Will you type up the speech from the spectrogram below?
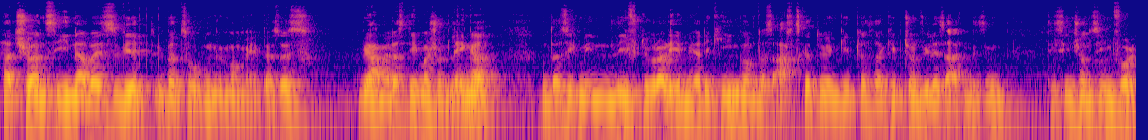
hat schon einen Sinn, aber es wird überzogen im Moment. Also es, wir haben ja das Thema schon länger und dass ich mit dem Lift überall ebenerdig hinkomme, dass es 80er-Türen gibt, also da gibt es schon viele Sachen, die sind, die sind schon sinnvoll.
